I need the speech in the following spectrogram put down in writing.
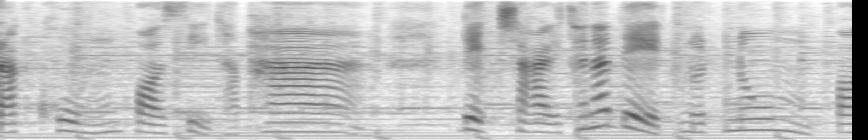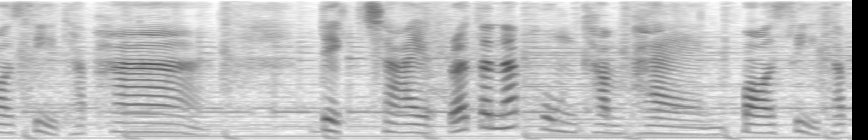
รักคุ้มป .4 ทับ5เด็กชายธนเดชนุดนุ่มป .4 ทับ5เด็กชายรัตนพงศ์คำแพงป .4 ทับ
